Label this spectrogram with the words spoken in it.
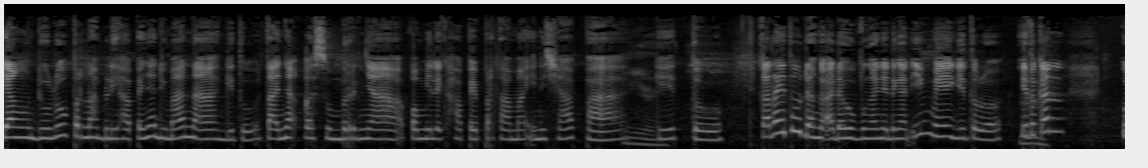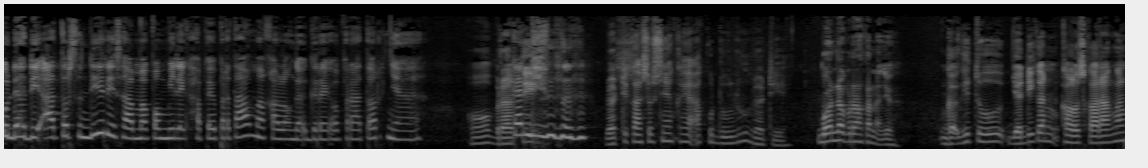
yang dulu pernah beli HP-nya di mana gitu. Tanya ke sumbernya pemilik HP pertama ini siapa Iya. gitu karena itu udah nggak ada hubungannya dengan email gitu loh itu kan udah diatur sendiri sama pemilik HP pertama kalau nggak gerai operatornya Oh, Kan berarti gitu. berarti kasusnya kayak aku dulu berarti. ya? Bonda pernah kena juga? Enggak gitu. Jadi kan kalau sekarang kan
